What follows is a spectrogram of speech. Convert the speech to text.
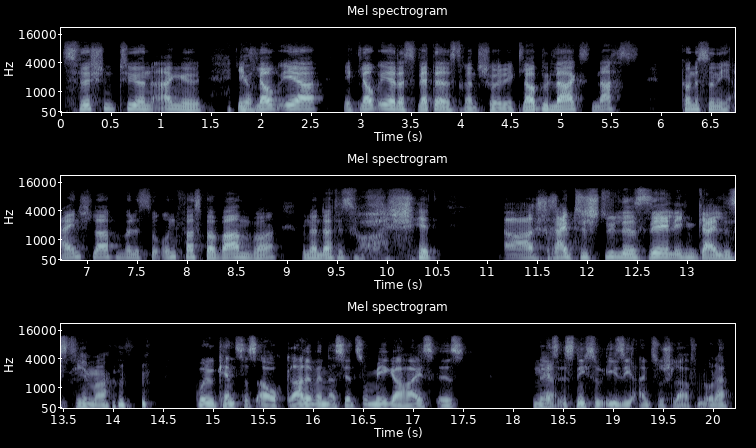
Zwischen Tür und Angel. Ich ja. glaube eher, ich glaube eher, das Wetter ist dran schuld. Ich glaube, du lagst nachts, konntest du nicht einschlafen, weil es so unfassbar warm war. Und dann dachtest du, oh shit, Ah, Schreibtischstühle ist selig ein geiles Thema. Aber du kennst das auch, gerade wenn das jetzt so mega heiß ist. Ja. Es ist nicht so easy einzuschlafen, oder?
